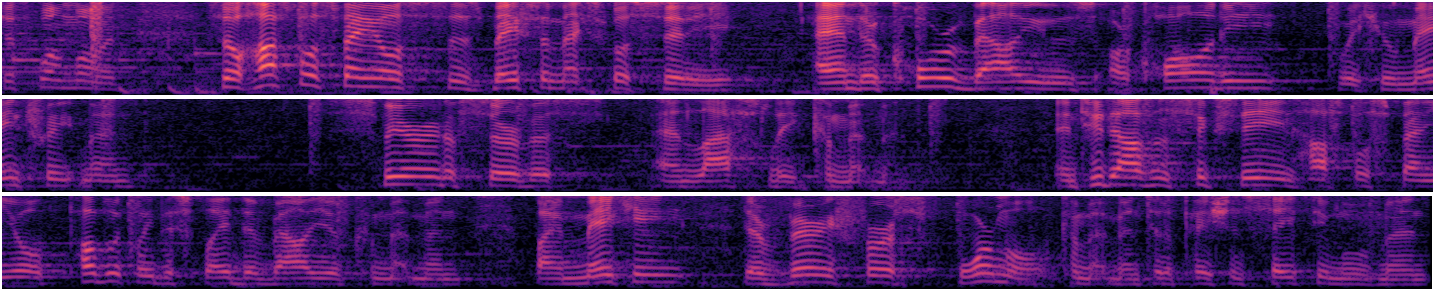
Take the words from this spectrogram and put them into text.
Just one moment. So Hospital Españoles is based in Mexico City, and their core values are quality with humane treatment, spirit of service, and lastly, commitment. In 2016, Hospital Español publicly displayed their value of commitment by making their very first formal commitment to the patient safety movement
